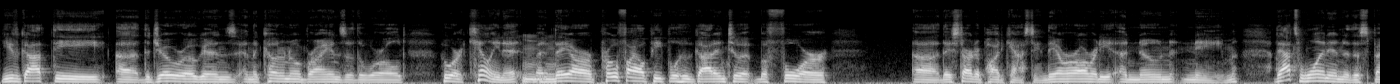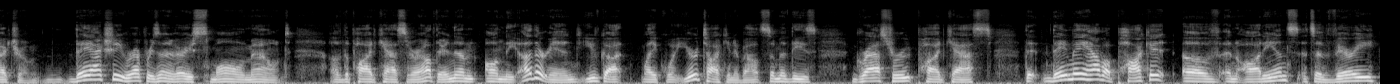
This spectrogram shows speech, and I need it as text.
you've got the uh, the Joe Rogans and the Conan O'Briens of the world who are killing it, but they are profile people who got into it before. Uh, they started podcasting. They were already a known name. That's one end of the spectrum. They actually represent a very small amount of the podcasts that are out there. And then on the other end, you've got like what you're talking about, some of these grassroots podcasts that they may have a pocket of an audience. It's a very,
